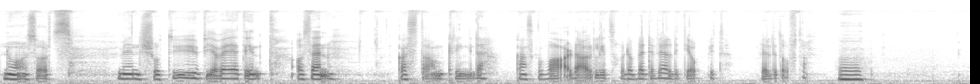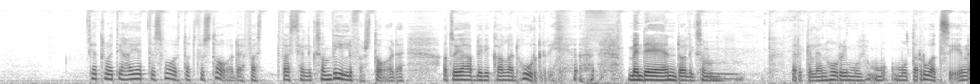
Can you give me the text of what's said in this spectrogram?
någon sorts människotyp, jag vet inte. Och sen kasta omkring det ganska vardagligt och då blev det väldigt jobbigt väldigt ofta. Mm. Jag tror att jag har jättesvårt att förstå det fast, fast jag liksom vill förstå det. Alltså jag har blivit kallad hurri. men det är ändå liksom mm. Verkligen hurri mot ruotsin.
